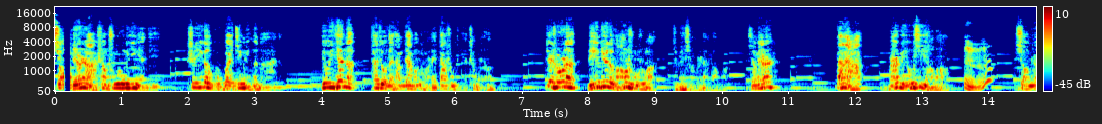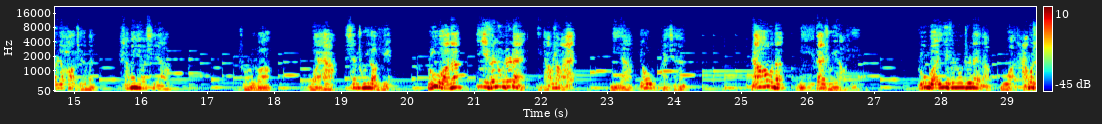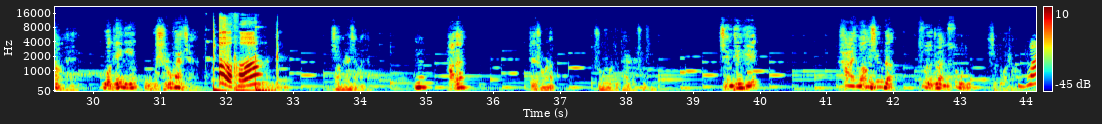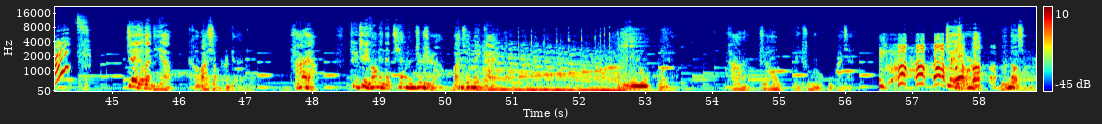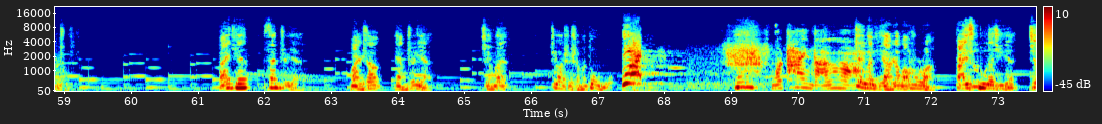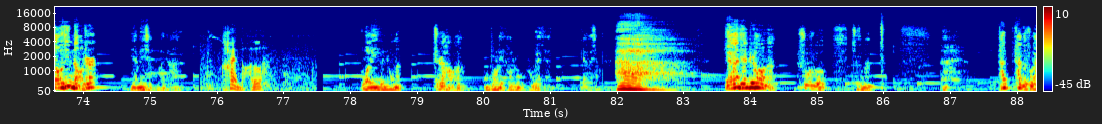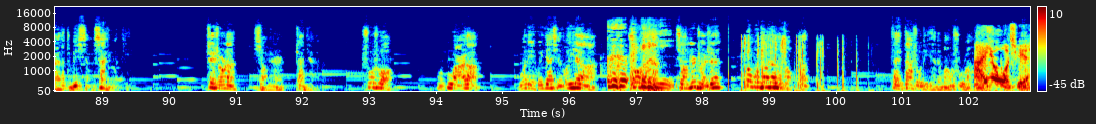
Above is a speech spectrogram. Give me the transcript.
小明啊，上初中一年级，是一个古怪精灵的男孩子。有一天呢，他就在他们家门口那大树底下乘凉。这时候呢，邻居的王叔叔啊，就跟小明打招呼：“小明，咱俩玩个游戏好不好？”嗯。小明就好奇的问：“什么游戏啊？”叔叔说：“我呀，先出一道题，如果呢一分钟之内你答不上来，你呀给我五块钱。然后呢，你再出一道题，如果一分钟之内呢我答不上来，我给你五十块钱。”哦吼！小明想了想，嗯，好的。这时候呢，叔叔就开始出题了，请听题：海王星的自转速度是多少？What？这个问题啊，可把小明给难住了。他呀，对这方面的天文知识啊，完全没概念。一分钟过去了，他呢，只好给叔叔五块钱。这时候呢，轮到小明。白天三只眼，晚上两只眼，请问这是什么动物？我太难了。这个问题啊，让王叔叔啊百思不得其解，绞尽脑汁也没想出来答案。太难了。过了一分钟呢，只好啊从兜里掏出五十块钱给了小明。啊，给完钱之后呢，叔叔就这么，哎，他看得出来他准备想下一个问题。这时候呢，小明站起来了，叔叔，我不玩了，我得回家写作业了。说完呀，小明转身蹦蹦跳跳的走了。在大树底下的王叔啊，哎呦我去！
